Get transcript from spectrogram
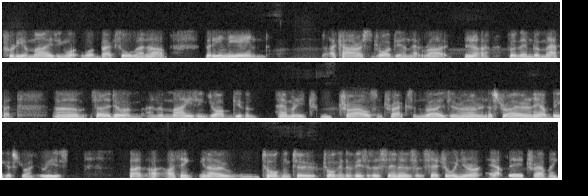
pretty amazing. What what backs all that up? But in the end, a car has to drive down that road, you know, for them to map it. Um, so they do a, an amazing job, given how many trails and tracks and roads there are in Australia and how big Australia is. But I, I think you know, talking to talking to visitor centres, etc. When you're out there travelling,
